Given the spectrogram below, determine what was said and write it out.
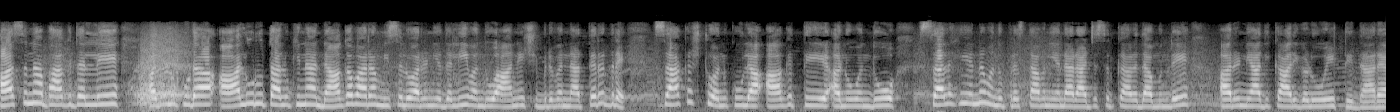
ಹಾಸನ ಭಾಗದಲ್ಲೇ ಅದರಲ್ಲೂ ಕೂಡ ಆಲೂರು ತಾಲೂಕಿನ ನಾಗವಾರ ಮೀಸಲು ಅರಣ್ಯದಲ್ಲಿ ಒಂದು ಆನೆ ಶಿಬಿರವನ್ನ ತೆರೆದ್ರೆ ಸಾಕಷ್ಟು ಅನುಕೂಲ ಆಗುತ್ತೆ ಅನ್ನೋ ಒಂದು ಸಲಹೆಯನ್ನ ಒಂದು ಪ್ರಸ್ತಾವನೆಯನ್ನ ರಾಜ್ಯ ಸರ್ಕಾರದ ಮುಂದೆ ಅರಣ್ಯಾಧಿಕಾರಿಗಳು ಇಟ್ಟಿದ್ದಾರೆ.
